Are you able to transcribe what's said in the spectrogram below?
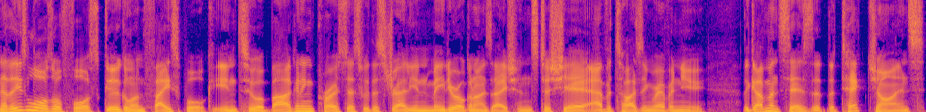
Now, these laws will force Google and Facebook into a bargaining process with Australian media organisations to share advertising revenue. The government says that the tech giants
